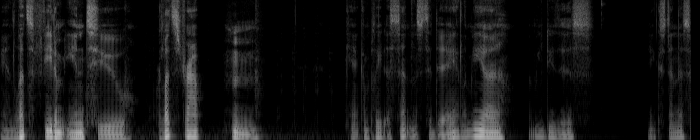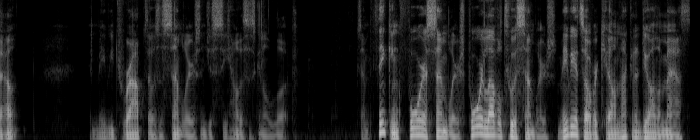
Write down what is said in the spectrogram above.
And let's feed them into, or let's drop, hmm, can't complete a sentence today. Let me, uh, let me do this. Extend this out and maybe drop those assemblers and just see how this is going to look. Because I'm thinking four assemblers, four level two assemblers. Maybe it's overkill. I'm not going to do all the math.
